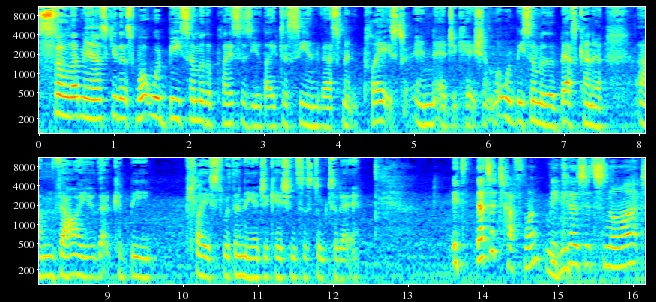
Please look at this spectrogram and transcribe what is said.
So let me ask you this: What would be some of the places you'd like to see investment placed in education? What would be some of the best kind of um, value that could be placed within the education system today? It's that's a tough one Mm-hmm. because it's not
